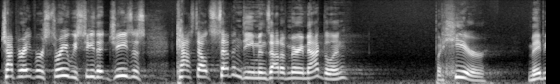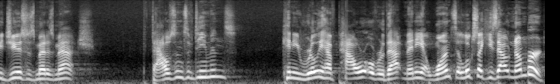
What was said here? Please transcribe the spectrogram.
chapter 8, verse 3, we see that Jesus cast out seven demons out of Mary Magdalene. But here, maybe Jesus has met his match. Thousands of demons? Can he really have power over that many at once? It looks like he's outnumbered.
